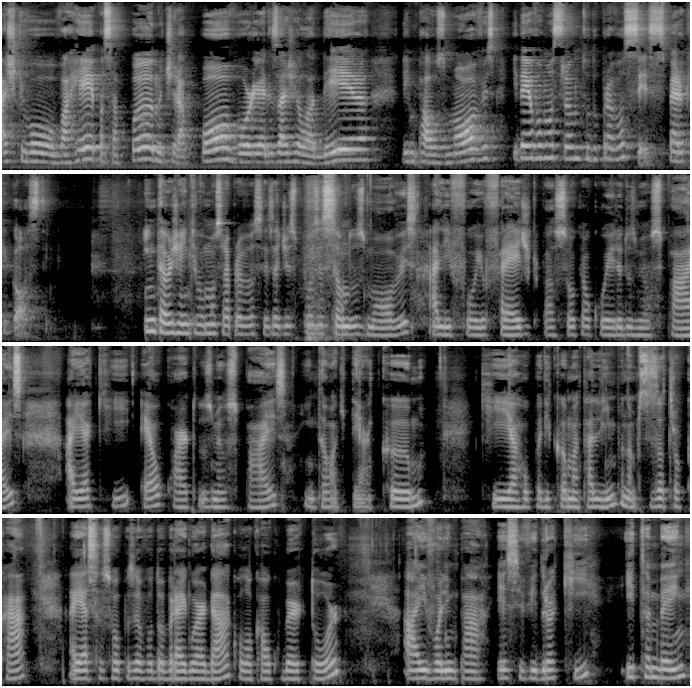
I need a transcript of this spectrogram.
Acho que vou varrer, passar pano, tirar pó, vou organizar a geladeira, limpar os móveis e daí eu vou mostrando tudo pra vocês. Espero que gostem. Então, gente, eu vou mostrar pra vocês a disposição dos móveis. Ali foi o Fred que passou, que é o coelho dos meus pais. Aí aqui é o quarto dos meus pais. Então, aqui tem a cama, que a roupa de cama tá limpa, não precisa trocar. Aí essas roupas eu vou dobrar e guardar, colocar o cobertor. Aí vou limpar esse vidro aqui, e também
